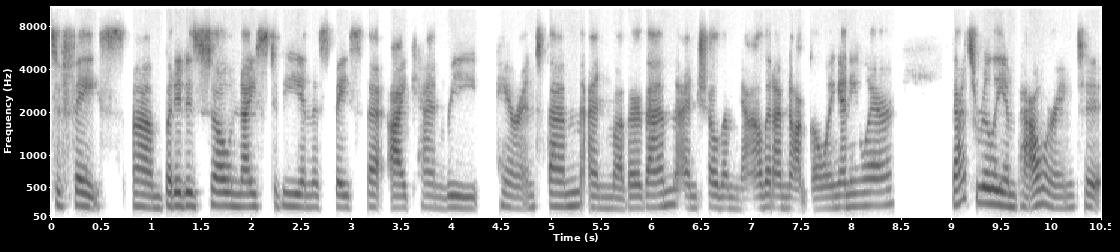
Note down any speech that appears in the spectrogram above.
to face. Um, but it is so nice to be in the space that I can reparent them and mother them and show them now that I'm not going anywhere. That's really empowering to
